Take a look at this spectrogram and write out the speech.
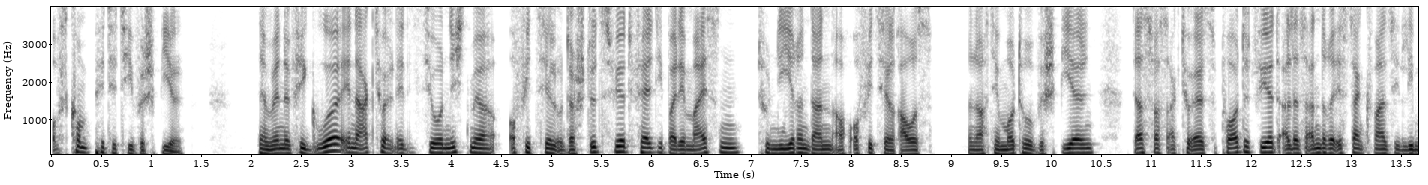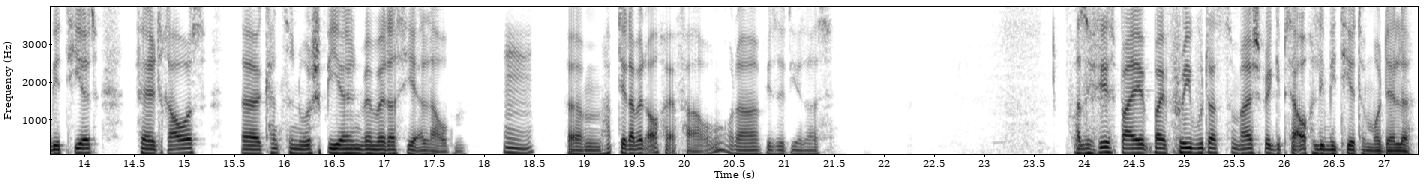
aufs kompetitive Spiel. Denn wenn eine Figur in der aktuellen Edition nicht mehr offiziell unterstützt wird, fällt die bei den meisten Turnieren dann auch offiziell raus. So nach dem Motto, wir spielen das, was aktuell supported wird, alles andere ist dann quasi limitiert, fällt raus, äh, kannst du nur spielen, wenn wir das hier erlauben. Mhm. Ähm, habt ihr damit auch Erfahrung oder wie seht ihr das? Also ich sehe es bei, bei Freebooters zum Beispiel, gibt es ja auch limitierte Modelle.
